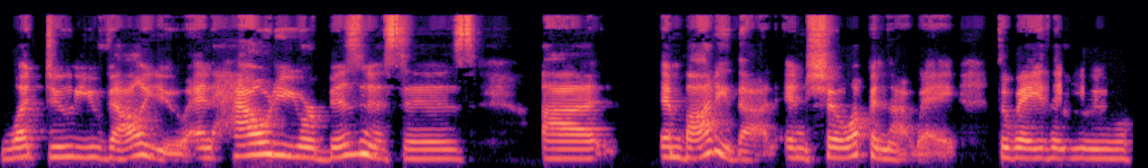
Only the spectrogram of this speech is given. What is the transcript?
what do you value and how do your businesses uh, embody that and show up in that way the way that you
